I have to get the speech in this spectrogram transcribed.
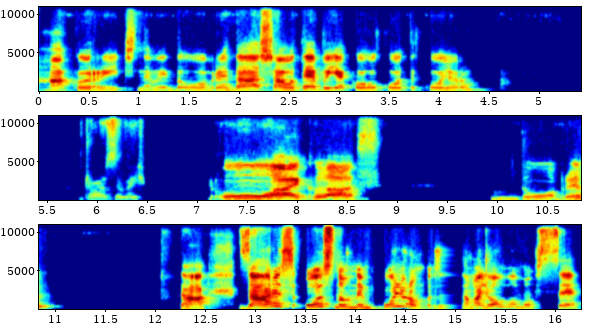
Ага, коричневий, добре. Даша, а у тебе якого котик кольору? Розовий. Ой, клас. Добре. Так, зараз основним кольором замальовуємо все.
